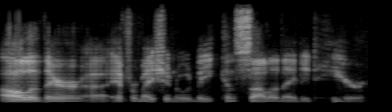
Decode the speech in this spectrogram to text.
all of their uh, information would be consolidated here.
